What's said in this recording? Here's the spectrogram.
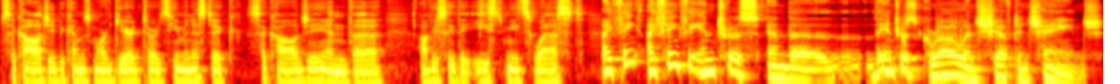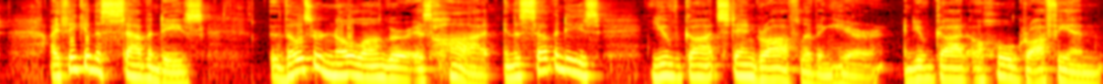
psychology becomes more geared towards humanistic psychology and the obviously the east meets west. I think i think the interests and the the interests grow and shift and change. I think in the 70s those are no longer as hot. In the 70s you've got stan grof living here and you've got a whole grofian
